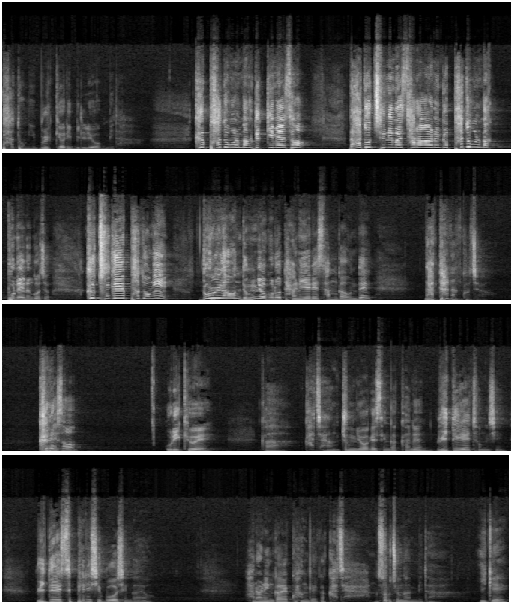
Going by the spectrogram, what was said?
파동이 물결이 밀려옵니다. 그 파동을 막 느끼면서 나도 주님을 사랑하는 그 파동을 막 보내는 거죠. 그 두 개의 파동이 놀라운 능력으로 다니엘의 삶 가운데 나타난 거죠. 그래서 우리 교회가 가장 중요하게 생각하는 위드의 정신, 위드의 스피릿이 무엇인가요? 하나님과의 관계가 가장 소중합니다. 이게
